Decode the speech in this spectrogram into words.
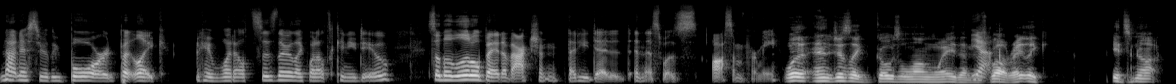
not necessarily bored, but like, okay, what else is there? Like, what else can you do? So the little bit of action that he did in this was awesome for me. well and it just like goes a long way then Yeah. as well right like it's not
